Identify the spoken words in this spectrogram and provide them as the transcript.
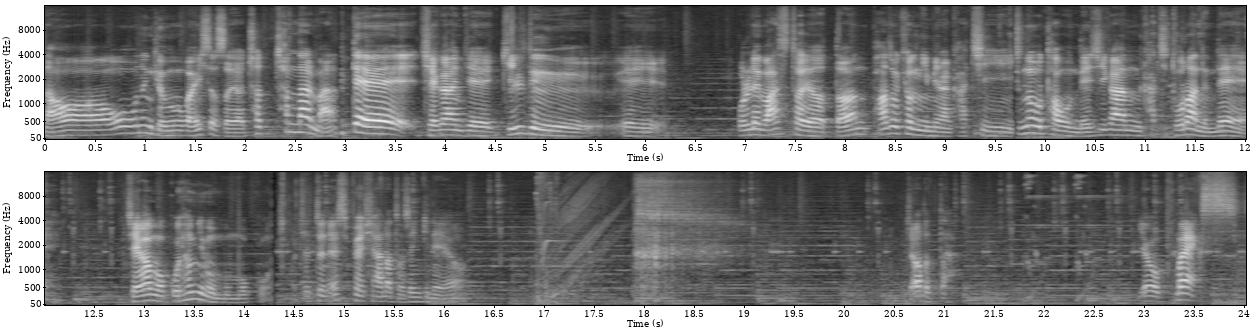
나오는 경우가 있었어요. 첫 첫날만. 그때 제가 이제 길드의 원래 마스터였던 바둑 형님이랑 같이 스노우타운 4시간 같이 돌았는데 제가 먹고 형님은 못 먹고. 어쨌든 에스펫이 하나 더 생기네요. 쩔었다. 요 플렉스.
